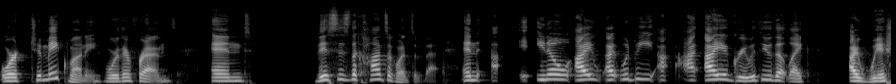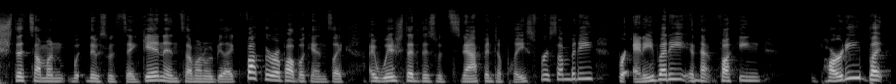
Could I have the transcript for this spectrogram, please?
or to make money for their friends. And this is the consequence of that. And uh, you know i i would be i I- agree with you that like i wish that someone this would sink in and someone would be like fuck the republicans. Like i wish that this would snap into place for somebody for anybody in that fucking party. But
